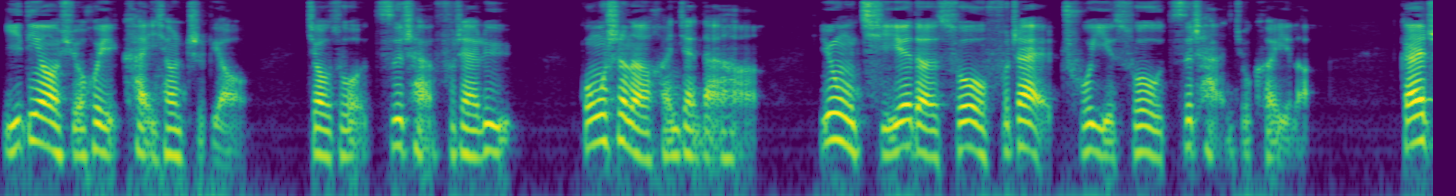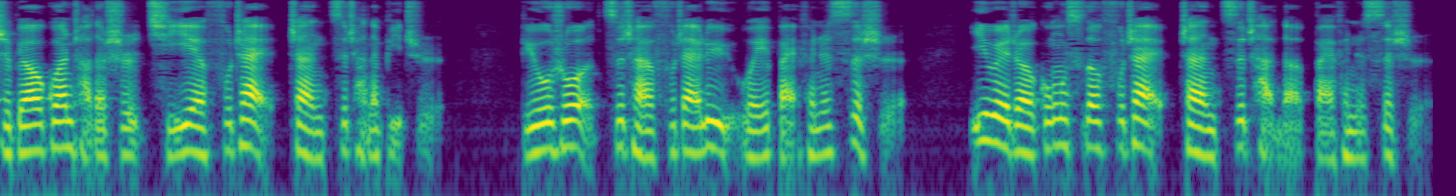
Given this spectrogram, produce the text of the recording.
一定要学会看一项指标，叫做资产负债率。公式呢很简单哈。用企业的所有负债除以所有资产就可以了。该指标观察的是企业负债占资产的比值。比如说，资产负债率为百分之四十，意味着公司的负债占资产的百分之四十。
